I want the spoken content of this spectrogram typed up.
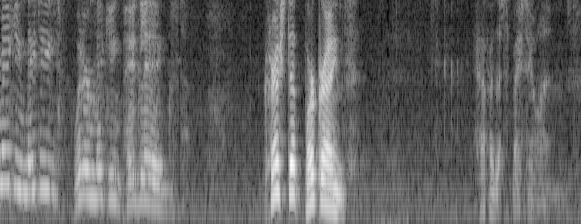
making, matey? We're making pig legs. Crushed up pork rinds. Half of the spicy ones.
